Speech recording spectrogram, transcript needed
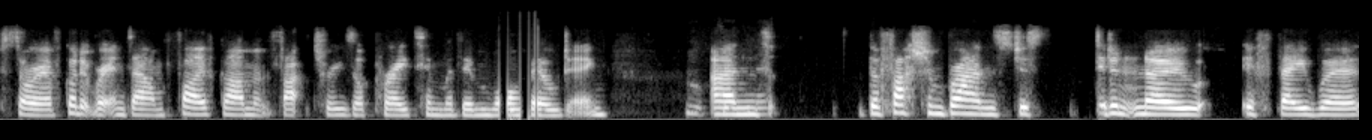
sorry, I've got it written down five garment factories operating within one building. Oh, and the fashion brands just didn't know if they were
